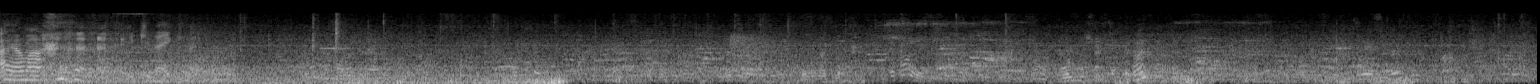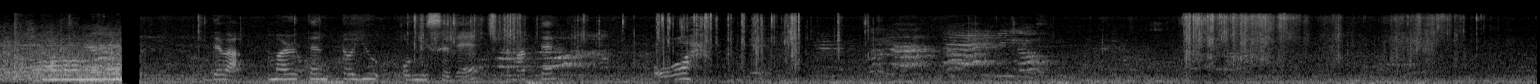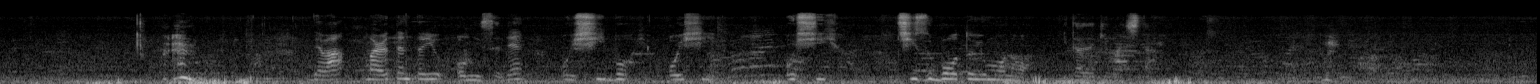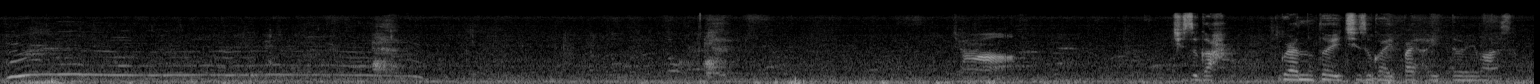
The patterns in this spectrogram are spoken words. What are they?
あやまいきないいきない。ではマルテンというお店でちょっと待って。おーではマルテンというお店で美味しい棒美味しい美味しいチーズ棒というものをいただきましたじゃあ地図がご覧の通り地図がいっぱい入っております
